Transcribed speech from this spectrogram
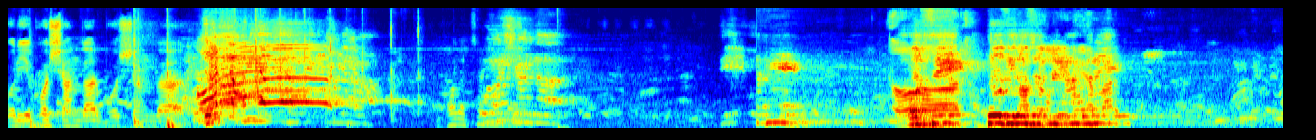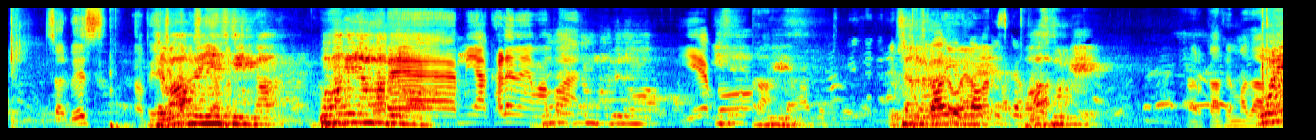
और ये बहुत शानदार बहुत शानदार। बहुत शानदार। और और से दो ज़ीरो से अपने नाम यहाँ करें। पर सर्विस जवाब नहीं है इस टीम का बहुत ही लंबा मियाँ खड़े हुए हैं वहाँ पर। ये और काफ़ी मज़ा और ये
